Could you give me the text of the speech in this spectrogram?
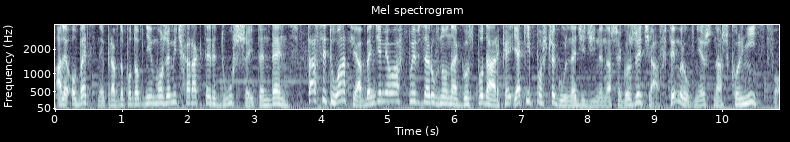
ale obecny prawdopodobnie może mieć charakter dłuższej tendencji. Ta sytuacja będzie miała wpływ zarówno na gospodarkę, jak i poszczególne dziedziny naszego życia, w tym również na szkolnictwo.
